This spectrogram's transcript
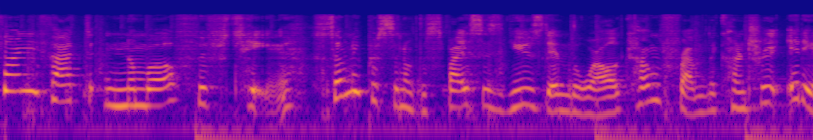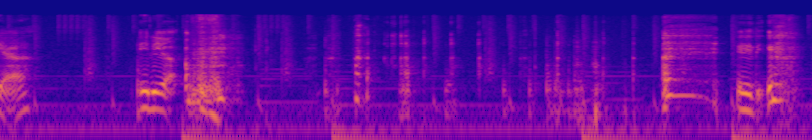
Fun fact number 15. 70% of the spices used in the world come from the country India. India. 80.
